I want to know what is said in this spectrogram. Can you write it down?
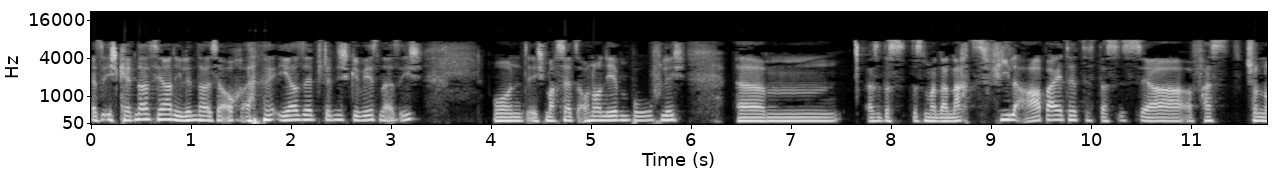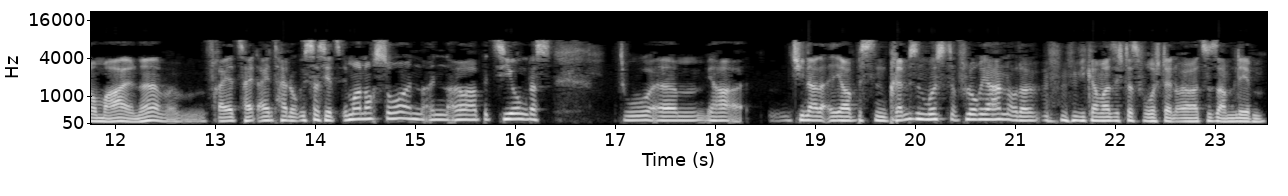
also ich kenne das ja, die Linda ist ja auch eher selbstständig gewesen als ich. Und ich mache es jetzt auch noch nebenberuflich. Ähm, also dass, dass man da nachts viel arbeitet, das ist ja fast schon normal. Ne? Freie Zeiteinteilung, ist das jetzt immer noch so in, in eurer Beziehung, dass du ähm, ja Gina eher ein bisschen bremsen musste, Florian? Oder wie kann man sich das vorstellen, euer Zusammenleben?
